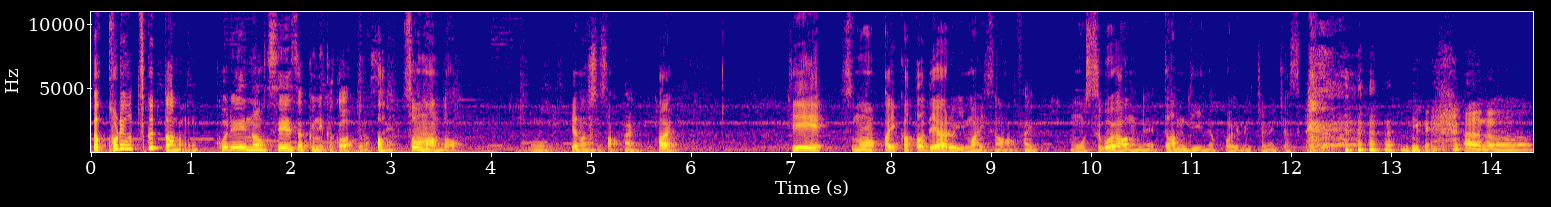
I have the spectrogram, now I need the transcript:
あこれを作ったの？これの制作に関わってますあねそうなんだ。柳下さん。はい。はいでその相方である今井さん、はい。もうすごいあのねダンディーな声めちゃめちゃ好きで。あの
